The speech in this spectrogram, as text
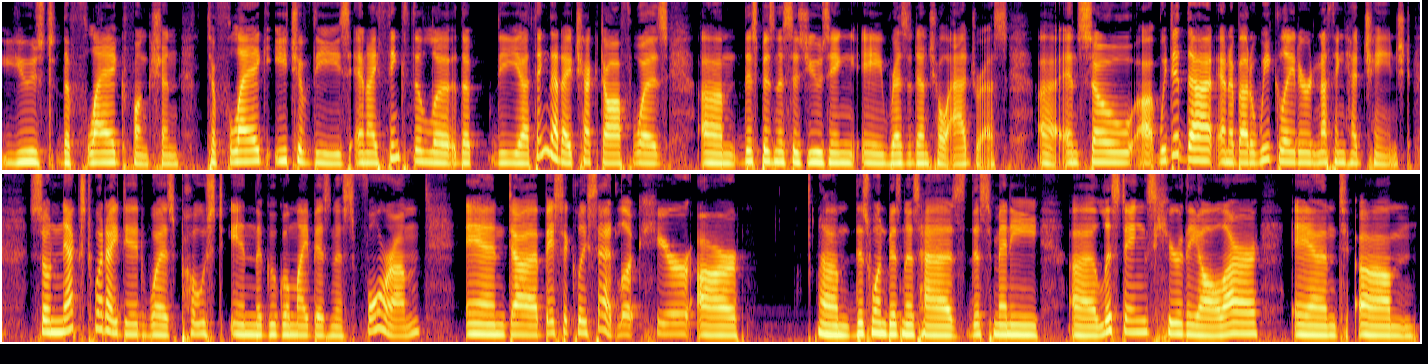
used the flag function to flag each of these, and I think the the the uh, thing that I checked off was um, this business is using a residential address, uh, and so uh, we did that. And about a week later, nothing had changed. So next, what I did was post in the Google My Business forum, and uh, basically said, "Look, here are." Um, this one business has this many uh, listings. Here they all are, and um,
